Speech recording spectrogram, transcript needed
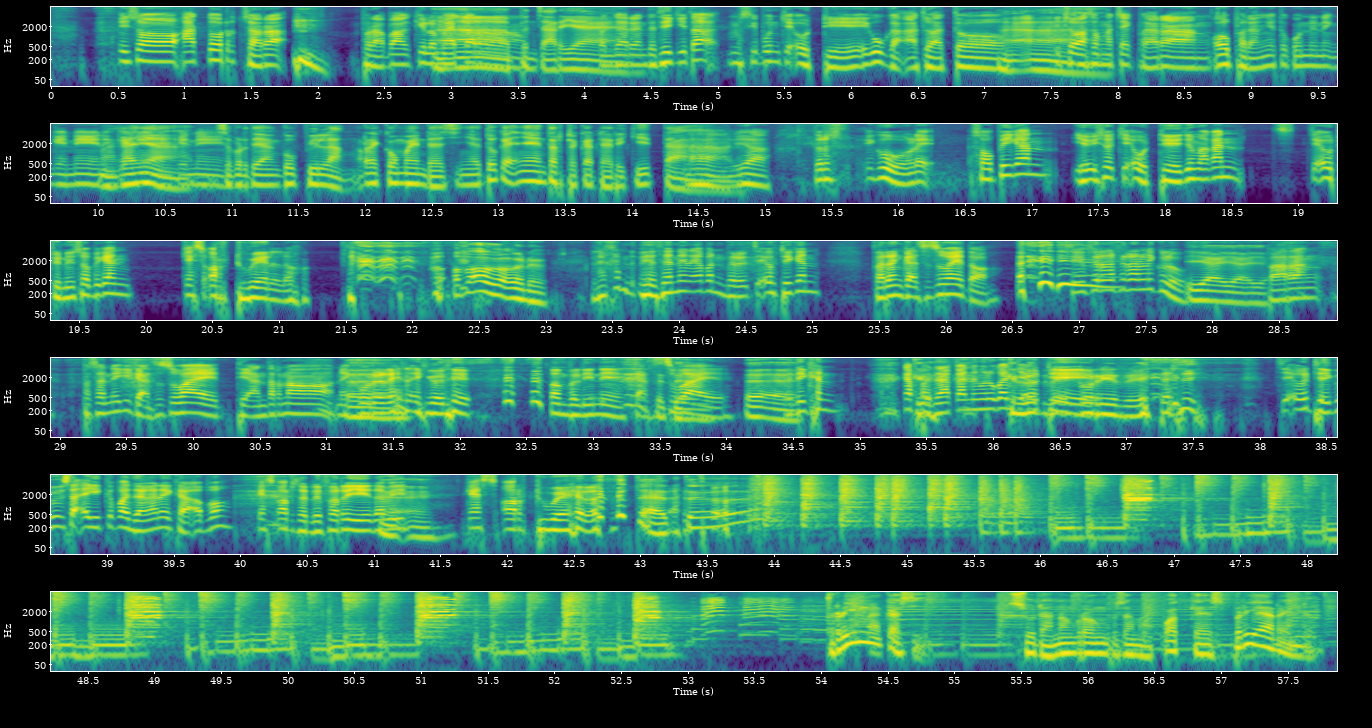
iso atur jarak berapa kilometer Ah, pencarian. pencarian jadi kita meskipun COD itu gak ado-ado Ah, itu langsung ngecek barang oh barangnya tuku ning kene ning kene, Makanya kene. seperti yang aku bilang, rekomendasinya itu kayaknya yang terdekat dari kita. Nah, ya. Terus iku lek Shopee kan ya iso COD cuma kan COD ini Shopee kan cash or duel loh. Apa kok ngono? Lah kan biasanya apa barang COD kan barang gak sesuai toh. Sing viral-viral iku lho. Iya iya iya. Barang pesan iki gak sesuai diantarno nek Eh. kurir nek nggone pembeline gak sesuai. Heeh. Jadi kan kebanyakan ngono kan COD. Jadi COD ku saiki kepanjangannya gak apa cash or delivery tapi cash or duel. Jatuh. Terima kasih sudah nongkrong bersama podcast Pria Random.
